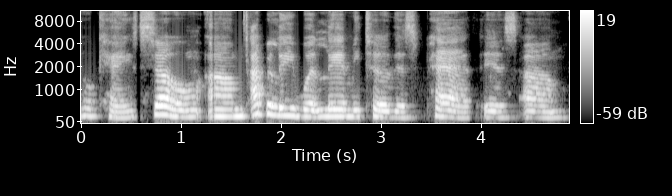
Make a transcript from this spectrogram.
Okay, so um, I believe what led me to this path is um,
